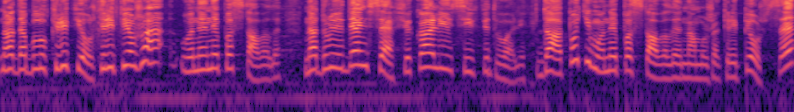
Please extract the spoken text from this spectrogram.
треба було кріпеж. Кріпежа вони не поставили. На другий день все, фекалії всі в підвалі. Да, потім вони поставили нам уже кріпеж, все.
